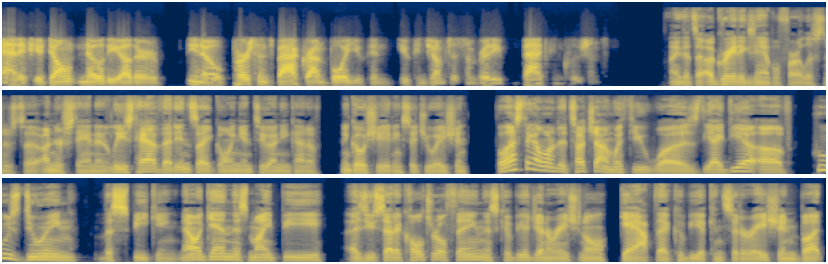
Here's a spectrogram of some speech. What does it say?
And if you don't know the other, you know, person's background, boy, you can you can jump to some really bad conclusions. I think that's a great example for our listeners to understand and at least have that insight going into any kind of negotiating situation. The last thing I wanted to touch on with you was the idea of who's doing the speaking. Now, again, this might be, as you said, a cultural thing. This could be a generational gap that could be a consideration. But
